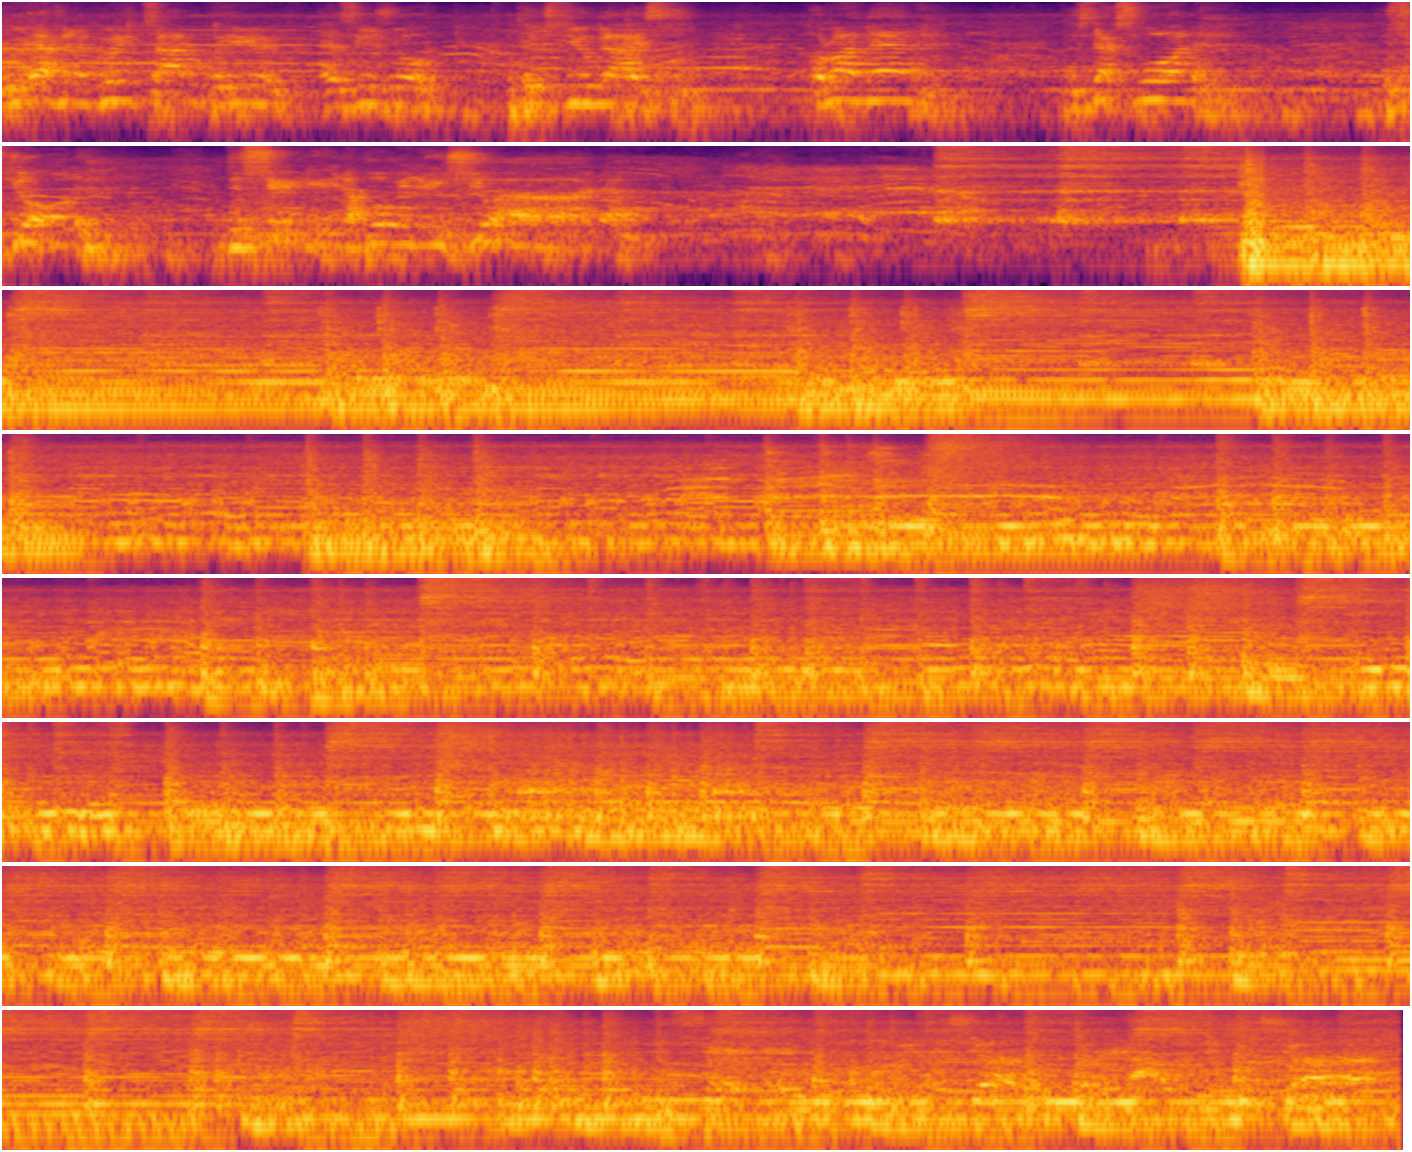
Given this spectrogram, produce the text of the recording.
We're having a great time over here, as usual. Thanks to you guys. Alright, man. This next one is called Descending Abomination. God.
